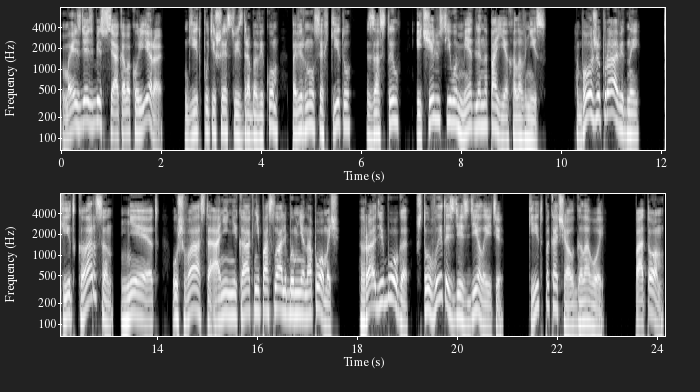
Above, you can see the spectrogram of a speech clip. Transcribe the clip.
Мы здесь без всякого курьера». Гид путешествий с дробовиком повернулся к Киту, застыл, и челюсть его медленно поехала вниз. «Боже праведный! Кит Карсон? Нет, Уж вас-то они никак не послали бы мне на помощь. Ради бога, что вы-то здесь делаете?» Кит покачал головой. «Потом,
